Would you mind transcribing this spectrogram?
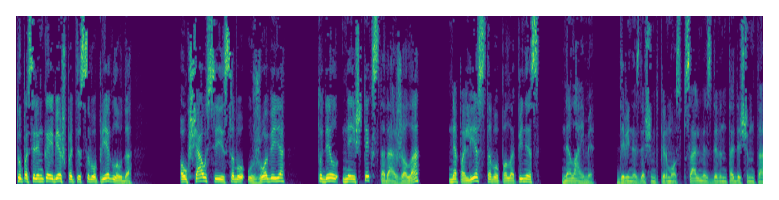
Tu pasirinkai viešpatį savo prieglaudą, aukščiausiai savo užuovėje, todėl neištiks tave žala, nepalies tavo palapinės nelaimė. 91 psalmės 90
